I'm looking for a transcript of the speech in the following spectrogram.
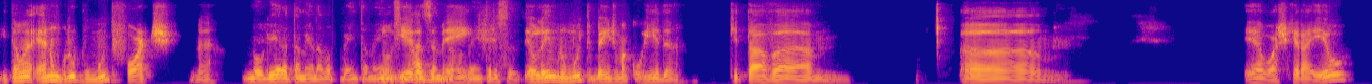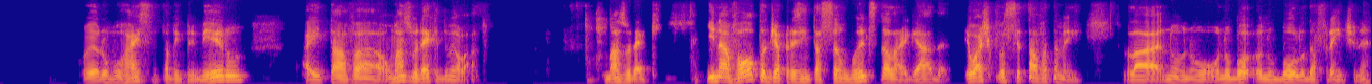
Então era um grupo muito forte, né? Nogueira também andava bem também. Nogueira também. Bem, eu lembro muito bem de uma corrida que estava. Uh, eu acho que era eu, era o Burrais que estava em primeiro, aí estava o Mazurek do meu lado. Mazurek. E na volta de apresentação, antes da largada, eu acho que você estava também, lá no, no, no, no, bolo da frente, né?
